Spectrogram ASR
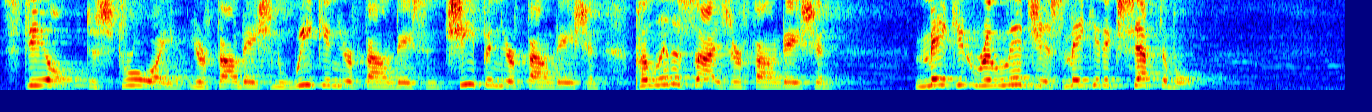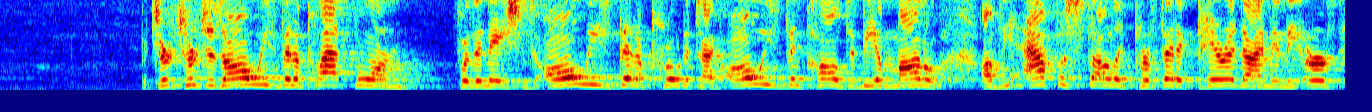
steal, destroy your foundation, weaken your foundation, cheapen your foundation, politicize your foundation, make it religious, make it acceptable. But your church has always been a platform for the nations, always been a prototype, always been called to be a model of the apostolic prophetic paradigm in the earth,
